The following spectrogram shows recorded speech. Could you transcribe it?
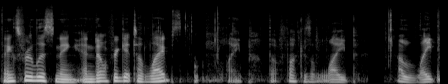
Thanks for listening, and don't forget to lipe. Lipe. The fuck is a lipe? A lipe.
